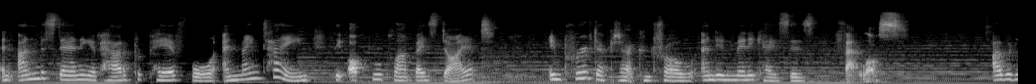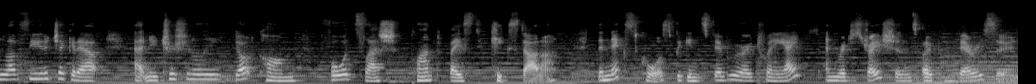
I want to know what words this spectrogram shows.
an understanding of how to prepare for and maintain the optimal plant based diet, improved appetite control, and in many cases, fat loss. I would love for you to check it out at nutritionally.com forward slash plant based Kickstarter. The next course begins February 28th and registrations open very soon.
